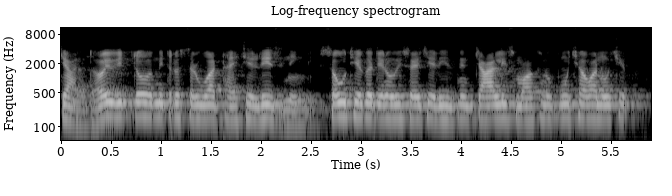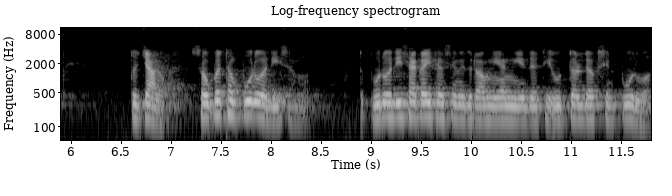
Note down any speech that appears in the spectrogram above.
ચાલો, તો હવે મિત્રો મિત્રો, શરૂઆત થાય છે રિઝનિંગની સૌથી અગત્યનો વિષય છે રિઝનિંગ ચાલીસ માર્ક્સનું પૂછાવાનું છે. તો ચાલો, સૌપ્રથમ પૂર્વ દિશામાં. તો પૂર્વ દિશા કઈ થશે મિત્રો? આમની આની અંદરથી ઉત્તર, દક્ષિણ, પૂર્વ.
